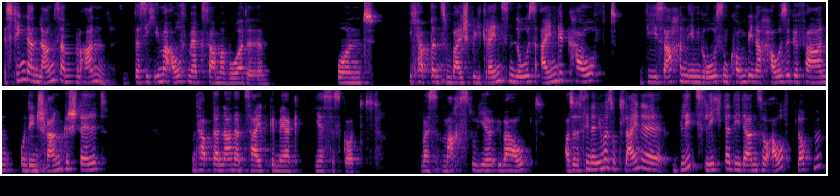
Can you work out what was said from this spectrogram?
es fing dann langsam an, dass ich immer aufmerksamer wurde. Und ich habe dann zum Beispiel grenzenlos eingekauft, die Sachen im großen Kombi nach Hause gefahren und in den Schrank gestellt und habe dann nach einer Zeit gemerkt, Jesus Gott, was machst du hier überhaupt? Also das sind dann immer so kleine Blitzlichter, die dann so aufploppen.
